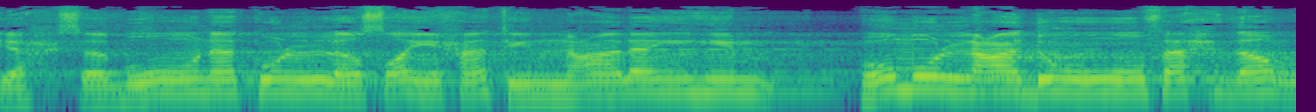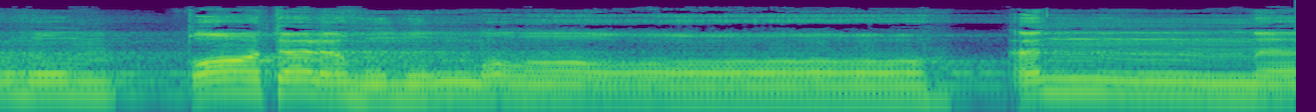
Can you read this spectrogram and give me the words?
يحسبون كل صيحه عليهم هم العدو فاحذرهم قاتلهم الله أنا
